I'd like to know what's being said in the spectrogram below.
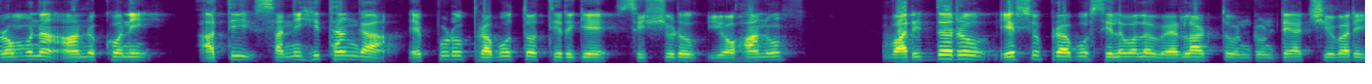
రొమ్మున ఆనుకొని అతి సన్నిహితంగా ఎప్పుడు ప్రభుతో తిరిగే శిష్యుడు యోహాను. వారిద్దరూ యేసు ప్రభు సిలవలో వేలాడుతూ ఉంటుంటే ఆ చివరి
